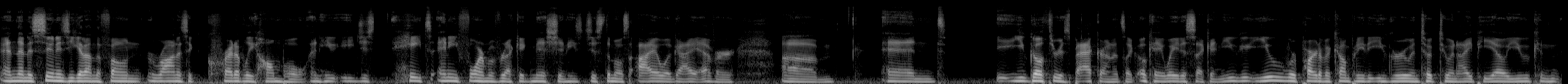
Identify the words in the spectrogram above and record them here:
And then as soon as you get on the phone, Ron is incredibly humble and he, he just hates any form of recognition. He's just the most Iowa guy ever. Um, and you go through his background. It's like, okay, wait a second. You you were part of a company that you grew and took to an IPO. You can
